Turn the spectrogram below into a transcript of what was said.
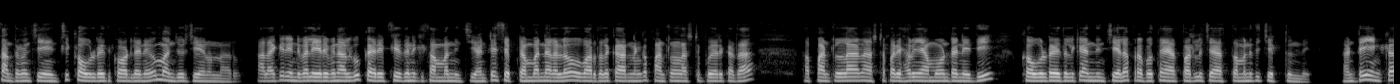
సంతకం చేయించి కౌలు రైతు కార్డులు అనేవి మంజూరు చేయనున్నారు. అలాగే 2024 ఖరీఫ్ సీజన్‌కి సంబంధించి అంటే సెప్టెంబర్ నెలలో వరదల కారణంగా పంటలు నష్టపోయారు కదా! ఆ పంటల నష్టపరిహారం అమౌంట్ అనేది కౌలు రైతులకి అందించేలా ప్రభుత్వం ఏర్పాట్లు చేస్తామనేది చెప్తుంది. అంటే ఇంకా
